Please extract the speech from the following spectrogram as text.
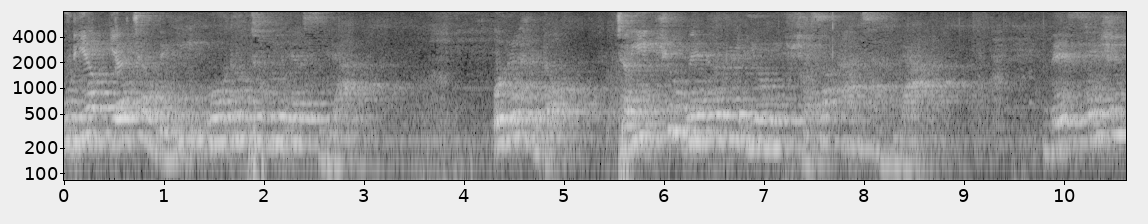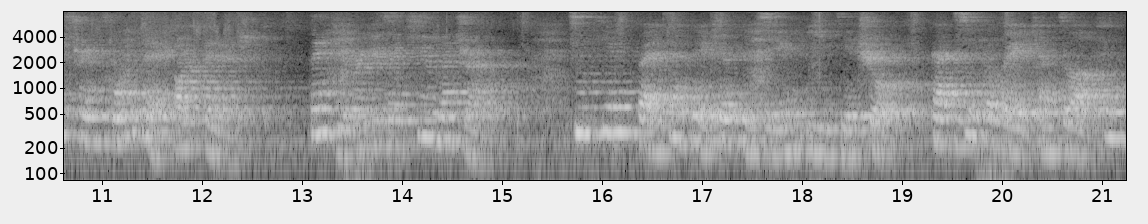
우리역 열차운행이 모두 종료되었습니다. 오늘 한도 저희 휴 웨더를 이용해 주셔서 감사합니다. This station's train for today are finished. Thank you for using Q Metro. 今天本站列车运行已结束，感谢各位乘坐 Q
